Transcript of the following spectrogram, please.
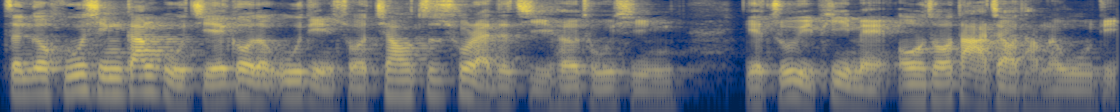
整个弧形钢骨结构的屋顶所交织出来的几何图形，也足以媲美欧洲大教堂的屋顶。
